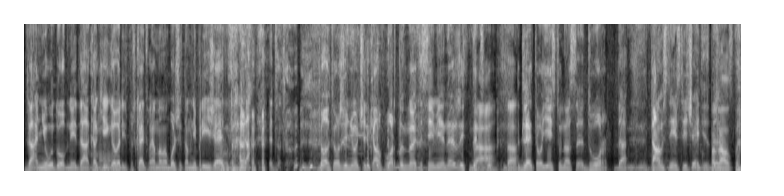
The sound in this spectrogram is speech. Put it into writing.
Да, неудобный, да. Как ей Ну. говорить, пускай твоя мама больше к нам не приезжает. Да, Это то- то- тоже не очень комфортно, но это семейная жизнь. Да, да. Для этого есть у нас э, двор, да. Там с ней встречайтесь. Пожалуйста.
